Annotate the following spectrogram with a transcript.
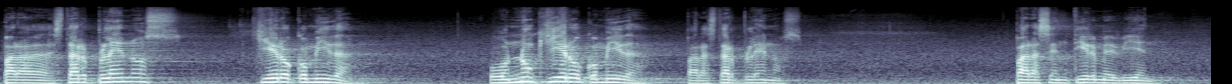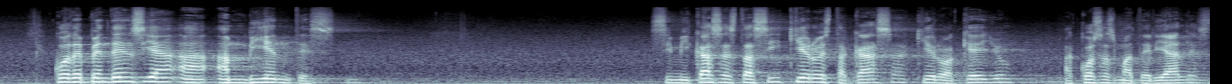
Para estar plenos, quiero comida o no quiero comida para estar plenos, para sentirme bien. Codependencia a ambientes. Si mi casa está así, quiero esta casa, quiero aquello, a cosas materiales.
